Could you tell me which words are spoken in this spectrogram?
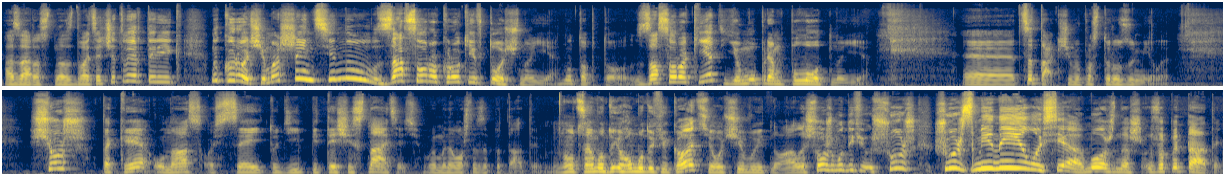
а зараз у нас 24-й рік. Ну, коротше, машинці, ну, за 40 років точно є. Ну, тобто, за 40 лет йому прям плотно є. Е, це так, щоб ви просто розуміли. Що ж таке у нас ось цей тоді ПТ-16? Ви мене можете запитати. Ну, це його модифікація, очевидно. Але що ж модифі... що ж, що ж змінилося? Можна ж запитати.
